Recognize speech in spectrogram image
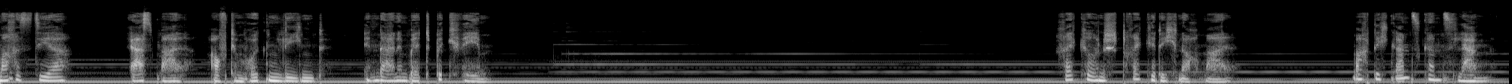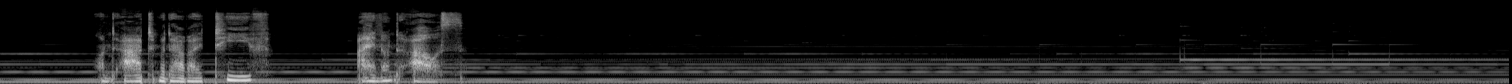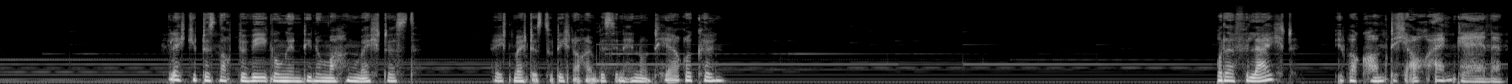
mach es dir erstmal auf dem Rücken liegend in deinem Bett bequem. Recke und strecke dich nochmal. Mach dich ganz, ganz lang und atme dabei tief ein und aus. Vielleicht gibt es noch Bewegungen, die du machen möchtest. Vielleicht möchtest du dich noch ein bisschen hin und her rückeln. Oder vielleicht überkommt dich auch ein Gähnen.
